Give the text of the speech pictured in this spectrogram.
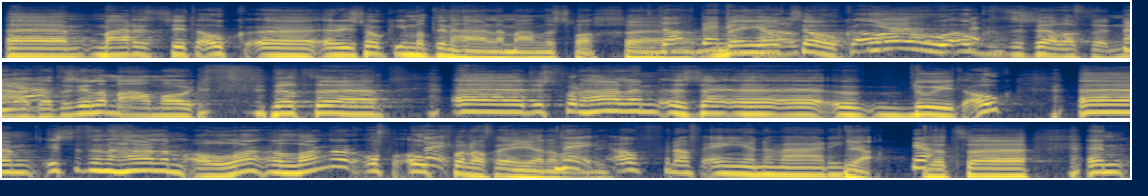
Ehm, maar er, zit ook, er is ook iemand in Haarlem aan de slag. Dat ben ik je ook ook. Oh, Ja. ook dezelfde. Nou, Ja. dat is helemaal mooi. Dat, dus voor Haarlem doe je het ook. Ehm, is het in Haarlem al, lang, al langer of ook Nee. vanaf 1 januari? Nee, ook vanaf 1 januari. Ja, Dat, en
